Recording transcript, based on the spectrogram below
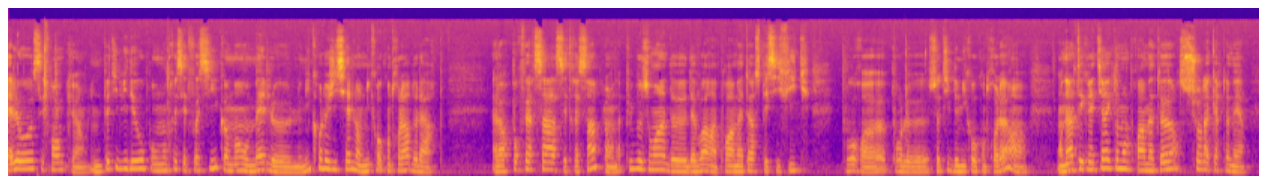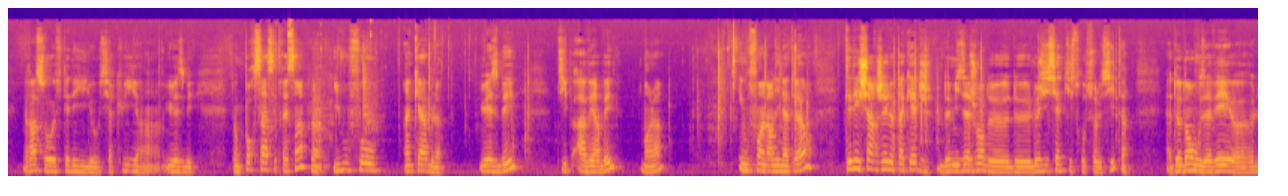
Hello, c'est Franck. Une petite vidéo pour vous montrer cette fois-ci comment on met le, micro-logiciel dans le microcontrôleur de la. Alors pour faire ça, c'est très simple, on n'a plus besoin d'avoir un programmateur spécifique pour, euh, pour ce type de microcontrôleur. On a intégré directement le programmateur sur la carte mère, grâce au FTDI, au circuit USB. Euh, Donc pour ça, c'est très simple, il vous faut un câble USB type A vers B, voilà. Il vous faut un ordinateur, télécharger le package de mise à jour de, logiciels qui se trouve sur le site. Dedans, vous avez euh,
